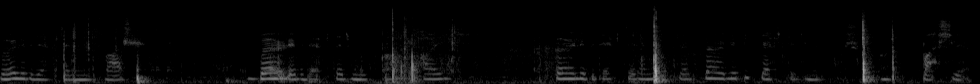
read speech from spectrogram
Böyle bir defterimiz var. Böyle bir defterimiz var. Ay. Böyle bir defterimiz ve böyle bir defterimiz var. Başlayalım.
